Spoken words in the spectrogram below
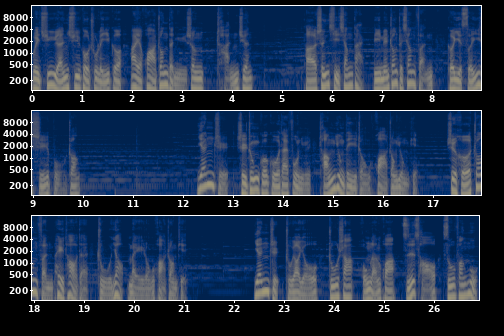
为屈原虚构出了一个爱化妆的女生婵娟。她身系香袋，里面装着香粉，可以随时补妆。胭脂是中国古代妇女常用的一种化妆用品，是和妆粉配套的主要美容化妆品。胭脂主要由朱砂、红兰花、紫草、苏方木、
